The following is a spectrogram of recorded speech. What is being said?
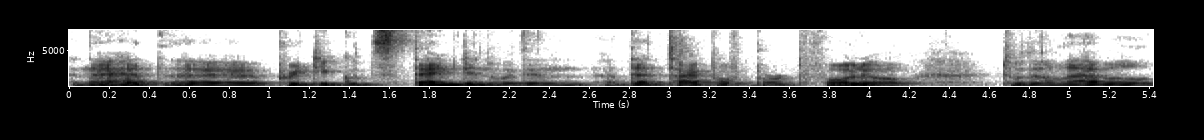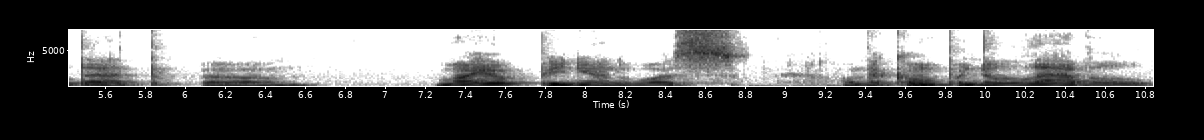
And I had a pretty good standing within that type of portfolio to the level that um, my opinion was on the company level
